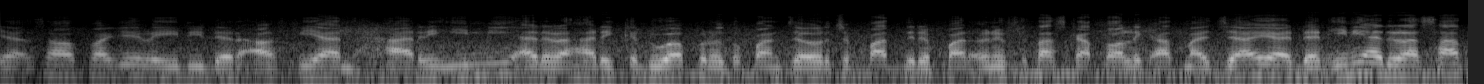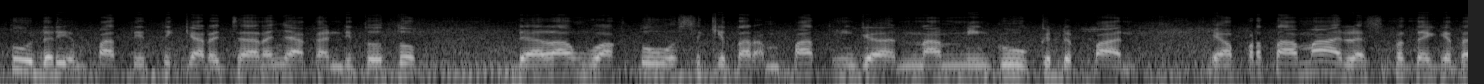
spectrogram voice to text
Ya, selamat pagi Lady dan Alfian. Hari ini adalah hari kedua penutupan jalur cepat di depan Universitas Katolik Atmajaya dan ini adalah satu dari empat titik yang rencananya akan ditutup dalam waktu sekitar 4 hingga 6 minggu ke depan. Yang pertama adalah seperti yang kita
